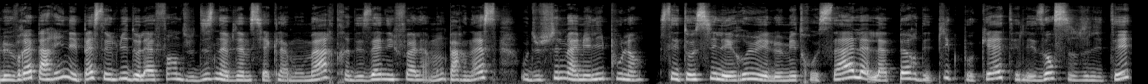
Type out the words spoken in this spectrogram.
Le vrai Paris n'est pas celui de la fin du 19e siècle à Montmartre, des années folles à Montparnasse ou du film Amélie Poulain. C'est aussi les rues et le métro sale, la peur des pickpockets et les incivilités,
